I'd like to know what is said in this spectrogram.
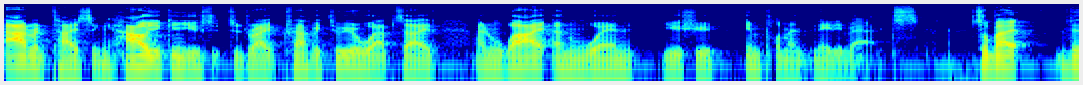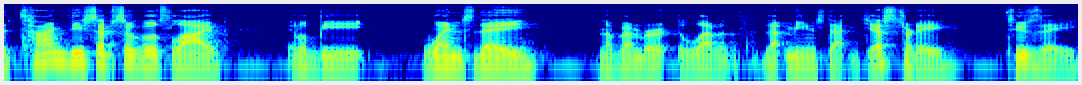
advertising, how you can use it to drive traffic to your website, and why and when you should implement native ads. So by the time this episode goes live, it'll be Wednesday, November 11th. That means that yesterday, Tuesday,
